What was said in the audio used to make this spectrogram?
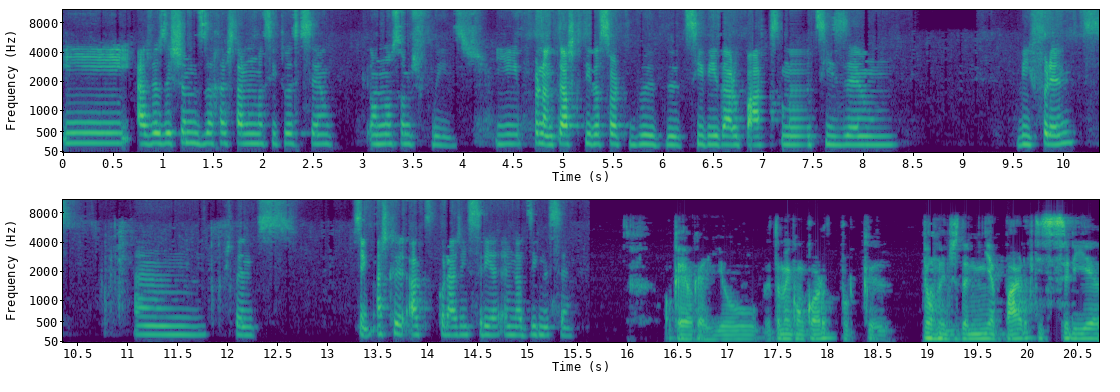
e às vezes deixamos-nos arrastar numa situação onde não somos felizes. E pronto, acho que tive a sorte de, de decidir dar o passo numa decisão diferente. Portanto, sim, acho que a de coragem seria a melhor designação. Ok, ok, eu, eu também concordo, porque pelo menos da minha parte, isso seria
